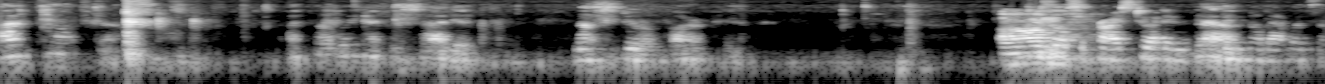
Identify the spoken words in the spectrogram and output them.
I thought, uh, I thought we had decided not to do a fire pit. I was a Um, little surprised too. I didn't, Yeah. I didn't know that was a.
